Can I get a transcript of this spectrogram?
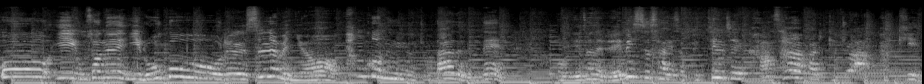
오, 이 우선은 이 로고를 쓰려면요 판권을 좀 따야 되는데 어, 예전에 Levy's사에서 비틀즈의 가사가 이렇게 쫙 박힌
